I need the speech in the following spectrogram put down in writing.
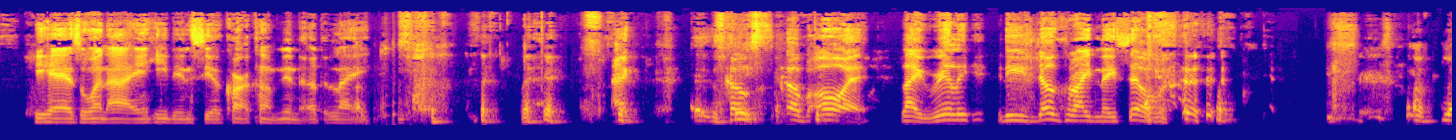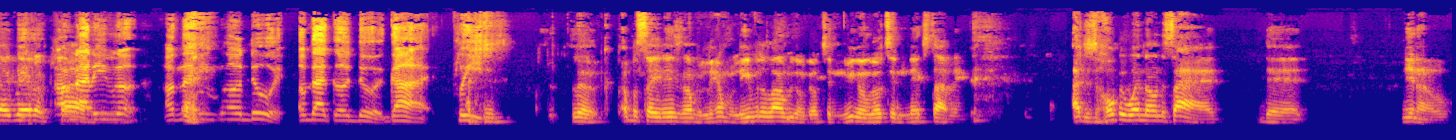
he has one eye and he didn't see a car coming in the other lane. I, come, come on, like really? These jokes writing themselves. I'm, like, man, I'm, I'm not even. I'm not even gonna do it. I'm not gonna do it. God, please. Look, I'm gonna say this. I'm gonna, I'm gonna leave it alone. We're gonna go to we're gonna go to the next topic. I just hope it wasn't on the side that you know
